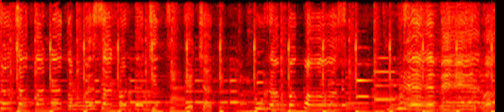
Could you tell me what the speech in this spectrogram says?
chacho chakanaka mwesanoda chinzinde chake kuramba kwazo kuremerwa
